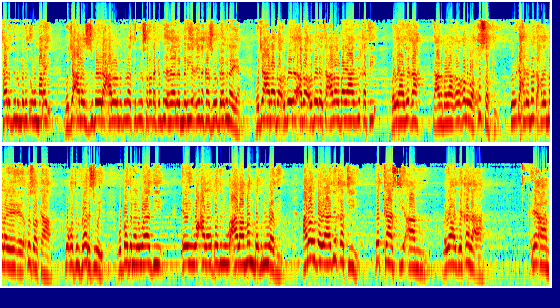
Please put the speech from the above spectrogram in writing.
khaalid binu waliid uu maray. Wajacala zubayra cala almajmunati lyusra dhanka bidixda la mariya ciidankaas hogaaminaya wajacala abaa cubaydata cala albayaadiqati bayaadiqa yani bayaadiqadu waa xusarkii. Kuwii dhexda maraya ee xusarkaha luqat lfaris wey. Wa badna alwaadi calaa man badni lwaadi cala albayaadiqati dadkaasi aan bayaadiqada ah ee aan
